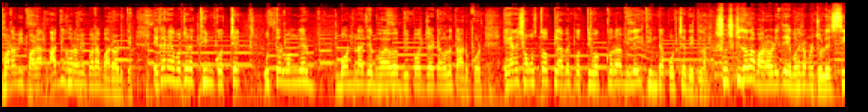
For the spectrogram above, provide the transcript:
ঘরামি পাড়া, আদি ঘরামি পাড়া বারোয়ারিতে। এখানে এবছরের থিম করছে উত্তরবঙ্গের বন্যা যে ভয়াবহ বিপর্যয়টা হলো তার উপর। এখানে সমস্ত ক্লাবের কর্তৃপক্ষরা মিলেই থিমটা করছে দেখলাম। ষষ্ঠীতলা বারোয়ারিতে এবছর আমরা চলে এসেছি।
